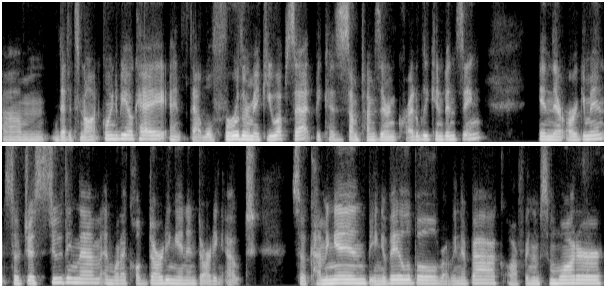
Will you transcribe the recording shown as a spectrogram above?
um, that it's not going to be okay. And that will further make you upset because sometimes they're incredibly convincing in their argument. So just soothing them and what I call darting in and darting out. So coming in, being available, rubbing their back, offering them some water.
